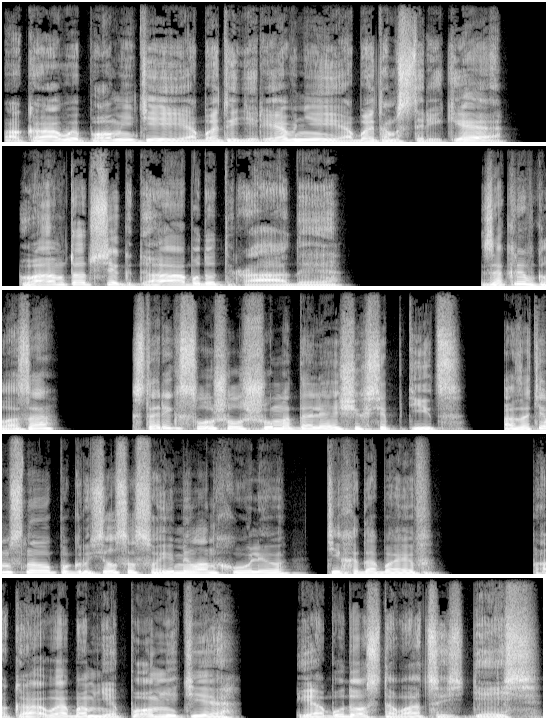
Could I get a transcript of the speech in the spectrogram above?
«Пока вы помните об этой деревне, и об этом старике, вам тут всегда будут рады». Закрыв глаза, старик слушал шум отдаляющихся птиц, а затем снова погрузился в свою меланхолию, тихо добавив «Пока вы обо мне помните, я буду оставаться здесь.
